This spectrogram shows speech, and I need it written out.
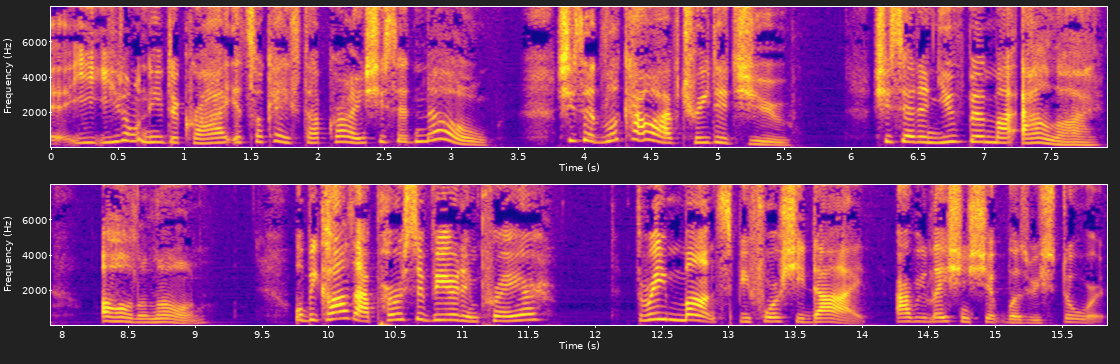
Uh, you don't need to cry. It's okay. Stop crying. She said, No. She said, Look how I've treated you. She said, And you've been my ally all along. Well, because I persevered in prayer, three months before she died, our relationship was restored.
